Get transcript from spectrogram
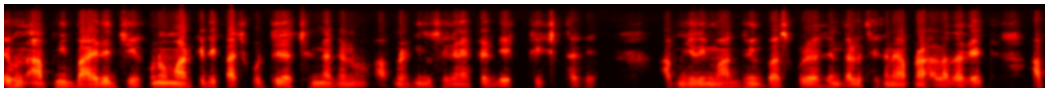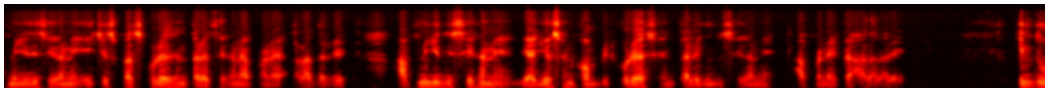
দেখুন, আপনি বাইরে যে কোনো মার্কেটে কাজ করতে যাচ্ছেন না কেন, আপনার কিন্তু সেখানে একটা রেট ফিক্সড থাকে। আপনি যদি মাধ্যমিক পাস করে আসেন, তাহলে সেখানে আপনার আলাদা রেট আপনি যদি সেখানে এইচএস পাস করে আসেন, তাহলে সেখানে আপনার আলাদা রেট আপনি যদি সেখানে গ্র্যাজুয়েশন কমপ্লিট করে আসেন, তাহলে কিন্তু সেখানে আপনার একটা আলাদা রেট কিন্তু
